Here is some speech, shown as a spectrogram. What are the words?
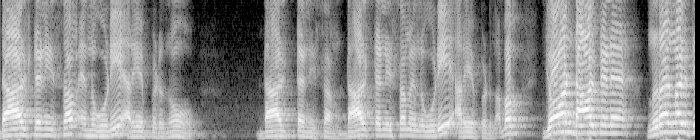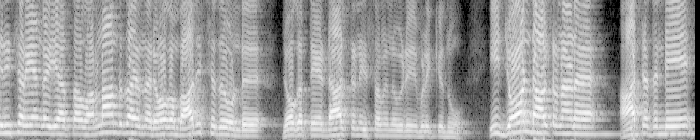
ഡാൾട്ടണിസം എന്നുകൂടി അറിയപ്പെടുന്നു. ഡാൾട്ടണിസം ഡാൾട്ടണിസം എന്നുകൂടി അറിയപ്പെടുന്നു. അപ്പം ജോൺ ഡാൾട്ടന് നിറങ്ങൾ തിരിച്ചറിയാൻ കഴിയാത്ത വർണാന്തത എന്ന രോഗം ബാധിച്ചതുകൊണ്ട് രോഗത്തെ ഡാൾട്ടണിസം എന്ന് വിളിക്കുന്നു. ഈ ജോൺ ഡാൾട്ടനാണ് ആറ്റത്തിന്റെ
